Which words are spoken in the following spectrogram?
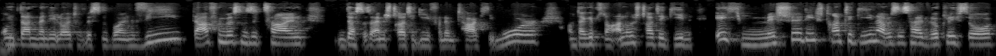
Und dann, wenn die Leute wissen wollen, wie, dafür müssen sie zahlen. Das ist eine Strategie von dem Taki Moore. Und da gibt es noch andere Strategien. Ich mische die Strategien, aber es ist halt wirklich so,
